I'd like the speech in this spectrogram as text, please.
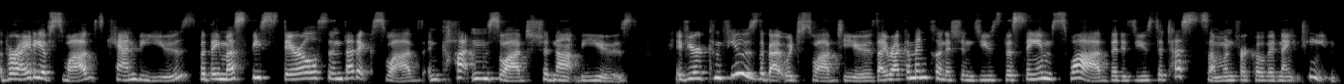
A variety of swabs can be used, but they must be sterile synthetic swabs, and cotton swabs should not be used. If you're confused about which swab to use, I recommend clinicians use the same swab that is used to test someone for COVID 19.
